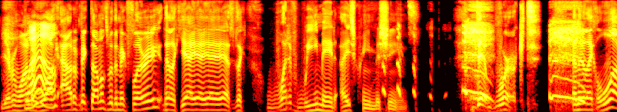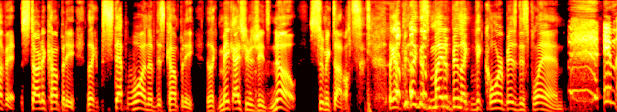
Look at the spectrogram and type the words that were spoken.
You ever wanted to walk out of McDonald's with a McFlurry? They're like, yeah, yeah, yeah, yeah. yeah. So it's like, what if we made ice cream machines that worked? And they're like, love it. Start a company. Like, step one of this company. They're like, make ice cream machines. No, sue McDonald's. like, I feel like this might have been like the core business plan. It,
